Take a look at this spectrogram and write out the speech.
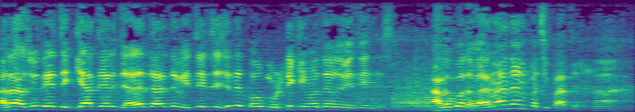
અને હજુ તે જગ્યા ત્યારે જયારે ત્યારે વેચી જશે ને, બહુ મોટી કિંમતે વેચી જશે. આ લોકો રવાના દે ને પછી પાછળ.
